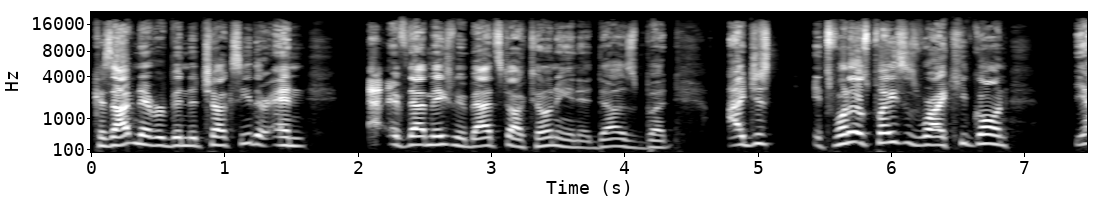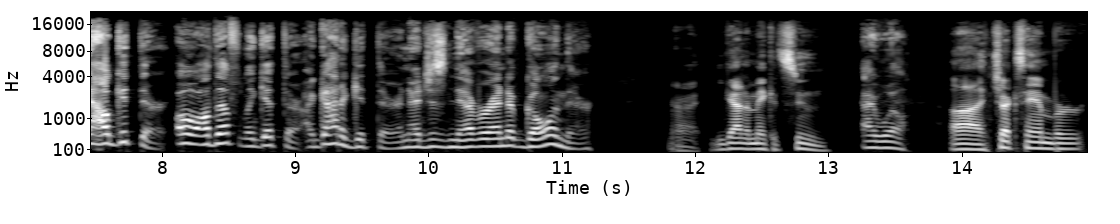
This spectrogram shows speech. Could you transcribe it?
because I've never been to Chuck's either. And if that makes me a bad Stocktonian, it does. But I just it's one of those places where I keep going, yeah, I'll get there. Oh, I'll definitely get there. I got to get there, and I just never end up going there. All right, you got to make it soon. I will. Uh, Chuck's Hamburg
